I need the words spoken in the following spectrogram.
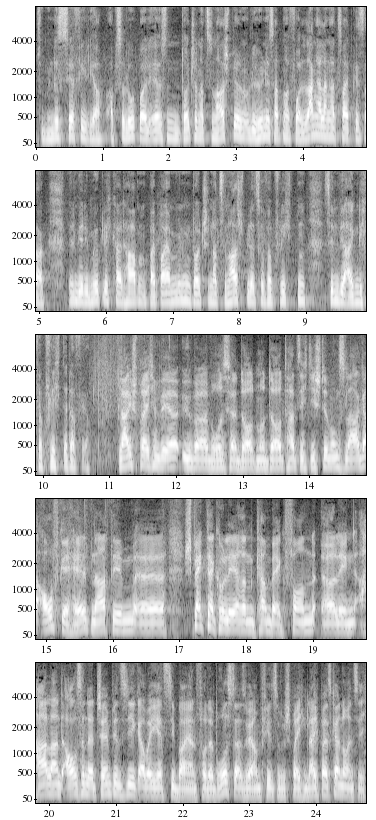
Zumindest sehr viel, ja. Absolut, weil er ist ein deutscher Nationalspieler. Und Uli Hoeneß hat mal vor langer, langer Zeit gesagt, wenn wir die Möglichkeit haben, bei Bayern München deutsche Nationalspieler zu verpflichten, sind wir eigentlich verpflichtet dafür. Gleich sprechen wir über Borussia Dortmund. Dort hat sich die Stimmungslage aufgehellt nach dem äh, spektakulären Comeback von Erling Haaland aus in der Champions League, aber jetzt die Bayern vor der Brust. Also wir haben viel zu besprechen. Gleich bei SK90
